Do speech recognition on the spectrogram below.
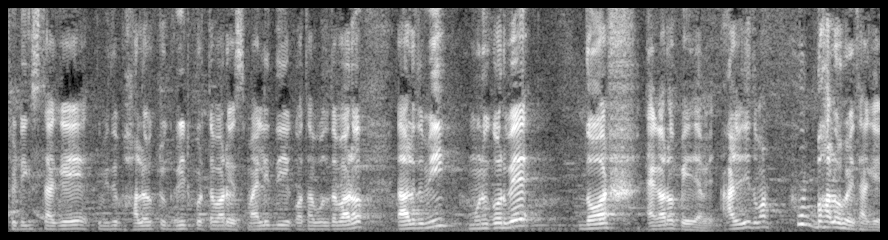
ফিটিংস থাকে, তুমি যদি ভালো একটু গ্রিট করতে পারো স্মাইলি দিয়ে কথা বলতে পারো, তাহলে তুমি মনে করবে দশ, এগারো পেয়ে যাবে। আর যদি তোমার খুব ভালো হয়ে থাকে,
